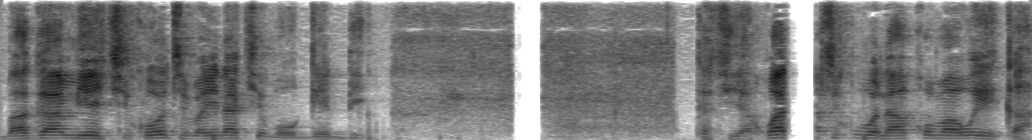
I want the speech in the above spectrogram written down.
Bagambye ekikoo tebalina kyeboogedde kati yakwata kubo n'akomawo eka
